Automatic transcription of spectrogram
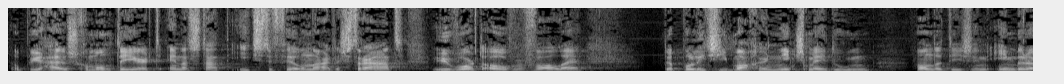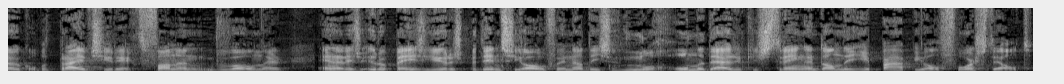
op uw huis gemonteerd... en dat staat iets te veel naar de straat. U wordt overvallen. De politie mag er niks mee doen... Want het is een inbreuk op het privacyrecht van een bewoner. En er is Europese jurisprudentie over. En dat is nog honderdduizend keer strenger dan de heer Papi al voorstelt.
